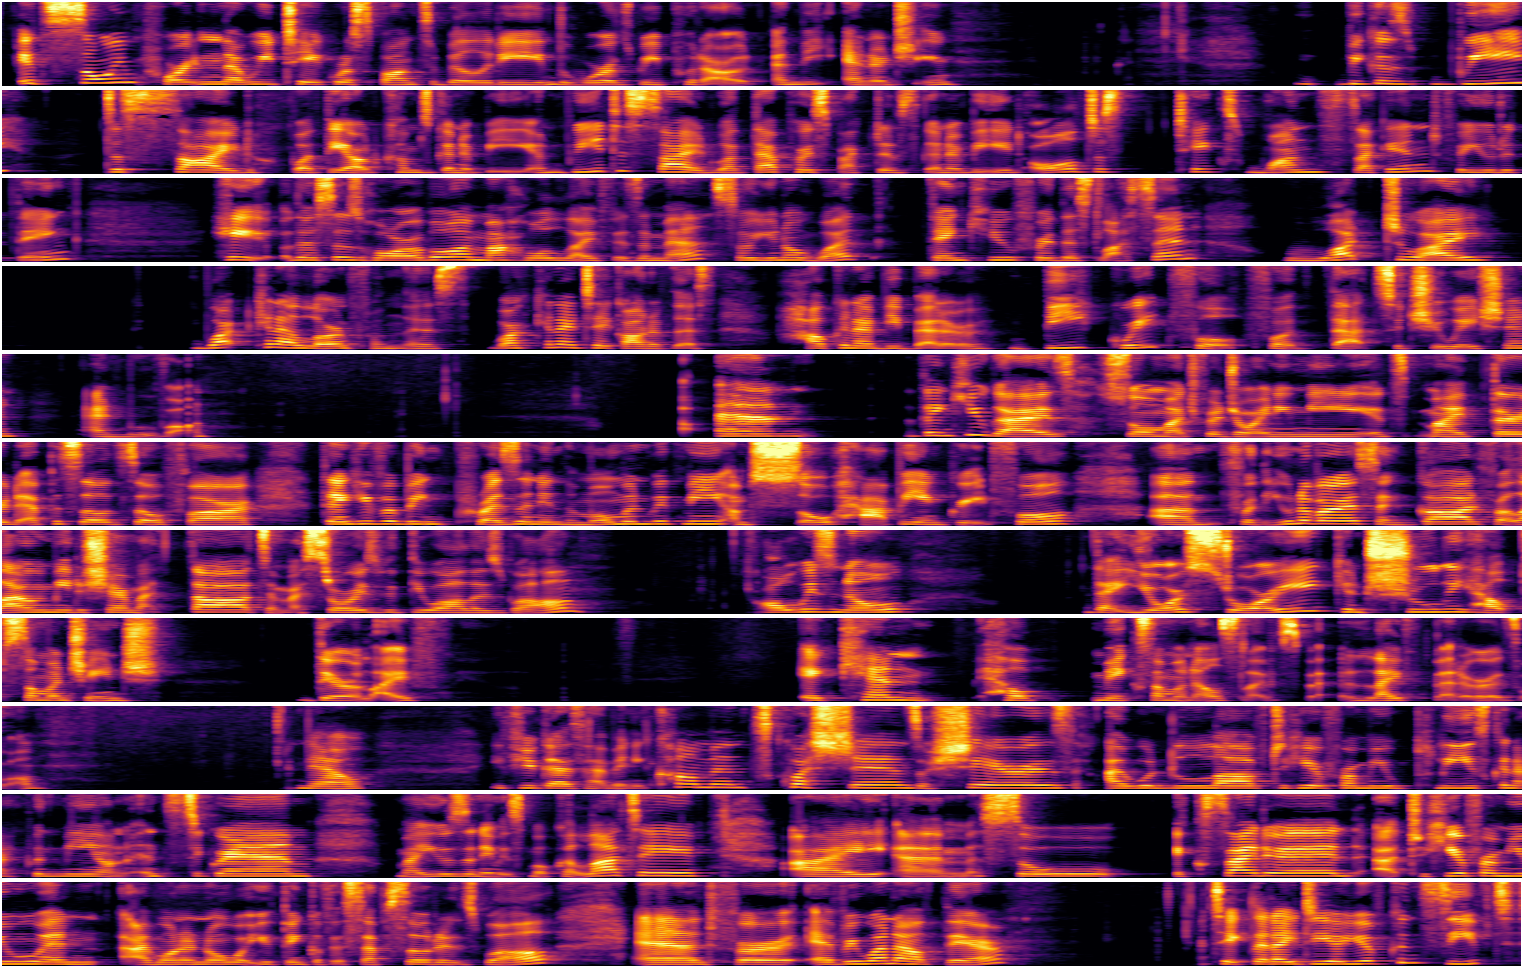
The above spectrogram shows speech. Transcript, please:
It's so important that we take responsibility in the words we put out and the energy. Because we decide what the outcome's gonna be and we decide what that perspective's gonna be. It all just takes one second for you to think, hey, this is horrible and my whole life is a mess. So, you know what? Thank you for this lesson what do I what can I learn from this? What can I take out of this? How can I be better? Be grateful for that situation and move on. And thank you guys so much for joining me. It's my third episode so far. Thank you for being present in the moment with me. I'm so happy and grateful um, for the universe and God for allowing me to share my thoughts and my stories with you all as well. Always know that your story can truly help someone change their life. It can help make someone else's life better as well. Now, if you guys have any comments, questions, or shares, I would love to hear from you. Please connect with me on Instagram. My username is Mocha Latte. I am so excited uh, to hear from you, and I want to know what you think of this episode as well. And for everyone out there, take that idea you have conceived,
